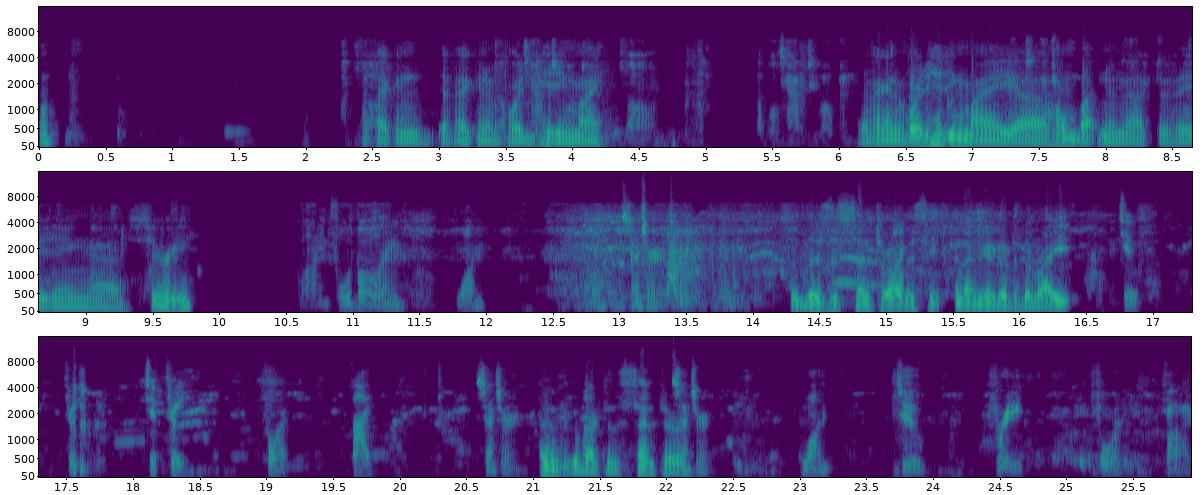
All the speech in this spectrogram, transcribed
Oh. if I can if I can avoid hitting my Phone. Double tap to open. if I can avoid hitting my uh, home button and activating uh, Siri. Blindfold bowling. One. Center. So there's a center obviously, and I'm going to go to the right. Two, three, four, five. Center. And then if we go back to the center, Center. One. Two. Three. Four. Five.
